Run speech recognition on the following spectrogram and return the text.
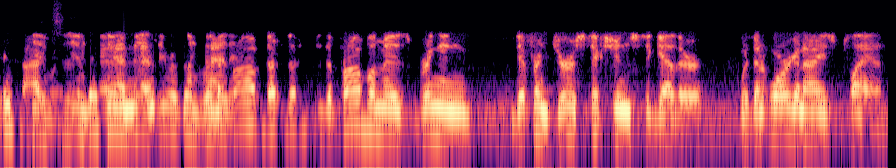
Exactly. Jim, that's And- and- zero gun And the, prob- the, the, the problem is bringing different jurisdictions together with an organized plan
